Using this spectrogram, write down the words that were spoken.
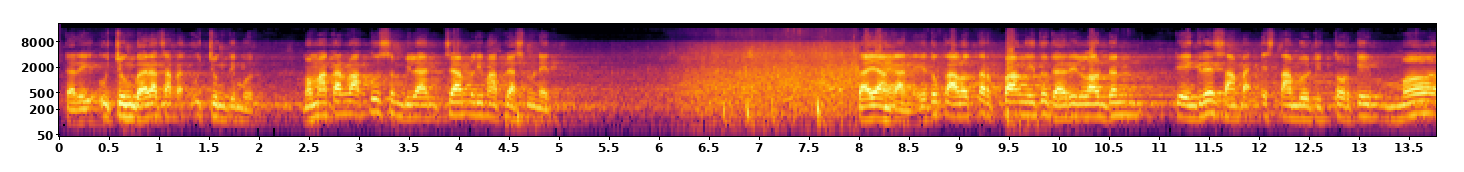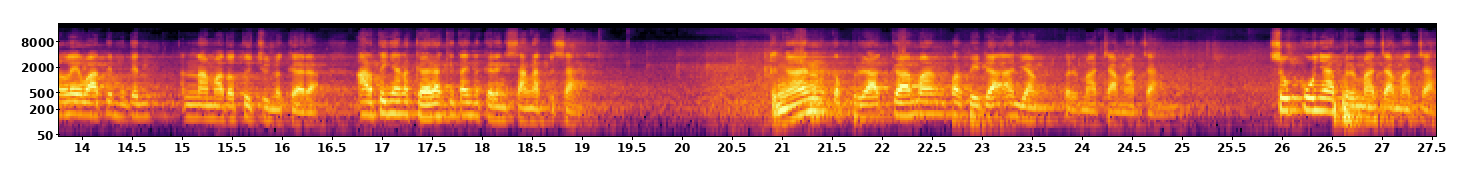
Dari ujung barat sampai ujung timur. Memakan waktu 9 jam 15 menit. Bayangkan, itu kalau terbang itu dari London di Inggris sampai Istanbul di Turki melewati mungkin 6 atau 7 negara. Artinya negara kita ini negara yang sangat besar. Dengan keberagaman perbedaan yang bermacam-macam. Sukunya bermacam-macam.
